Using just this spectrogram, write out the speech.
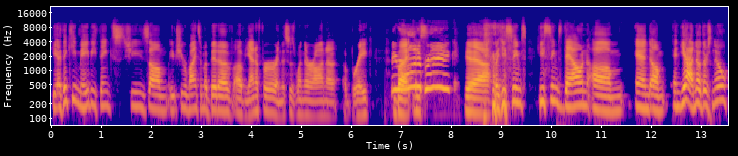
he I think he maybe thinks she's um she reminds him a bit of of Yennefer and this is when they're on a, a break We were on a break. Yeah, but he seems he seems down. Um, and um, and yeah, no, there's no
